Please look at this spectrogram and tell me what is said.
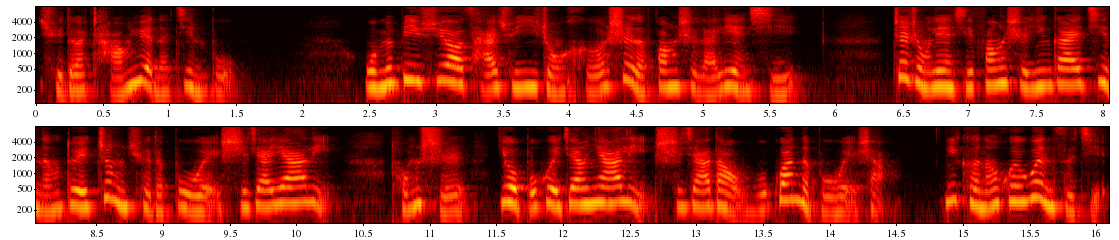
取得长远的进步。我们必须要采取一种合适的方式来练习，这种练习方式应该既能对正确的部位施加压力，同时又不会将压力施加到无关的部位上。你可能会问自己。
